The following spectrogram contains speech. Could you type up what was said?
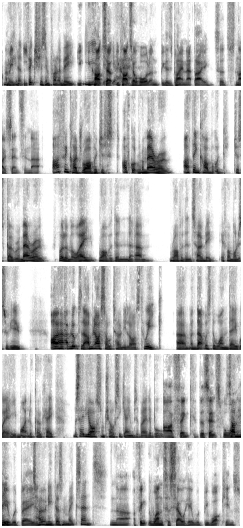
I'm I mean, looking at the you- fixtures in front of me. You, you can't tell you can't tell Haaland because he's playing that day, so there's no sense in that. I think I'd rather just. I've got Romero. I think I would just go Romero, Fulham away, rather than um, rather than Toney. If I'm honest with you, I have looked at that. I mean, I sold Toney last week, um, and that was the one day where he might look okay. But say the Arsenal Chelsea game's available, I think the sensible one Suddenly, here would be Toney doesn't make sense. Nah, I think the one to sell here would be Watkins.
